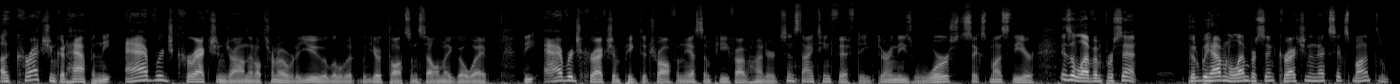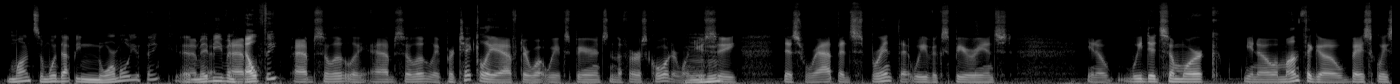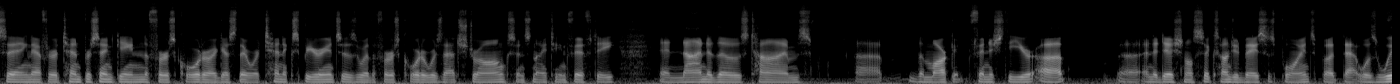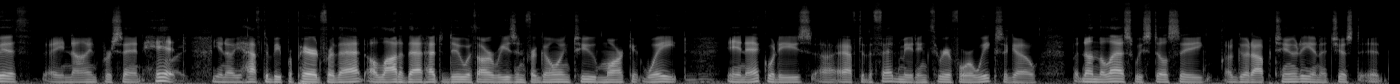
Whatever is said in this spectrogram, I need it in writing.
a correction could happen. The average correction, John, then I'll turn over to you a little bit with your thoughts on may go away. The average correction, peak to trough in the S&P 500 since 1950 during these worst six months of the year is 11 percent. Could we have an 11 percent correction in the next six months? Months, and would that be normal? You think, and Ab- maybe even ab- healthy? Absolutely, absolutely. Particularly after what we experienced in the first quarter, when Mhm. you see this rapid sprint that we've experienced. You know, we did some work, you know, a month ago, basically saying after a 10% gain in the first quarter, I guess there were 10 experiences where the first quarter was that strong since 1950, and nine of those times uh, the market finished the year up. Uh, an additional 600 basis points, but that was with a 9% hit. Right. You know, you have to be prepared for that. A lot of that had to do with our reason for going to market weight in equities uh, after the Fed meeting three or four weeks ago. But nonetheless, we still see a good opportunity, and it just, it-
